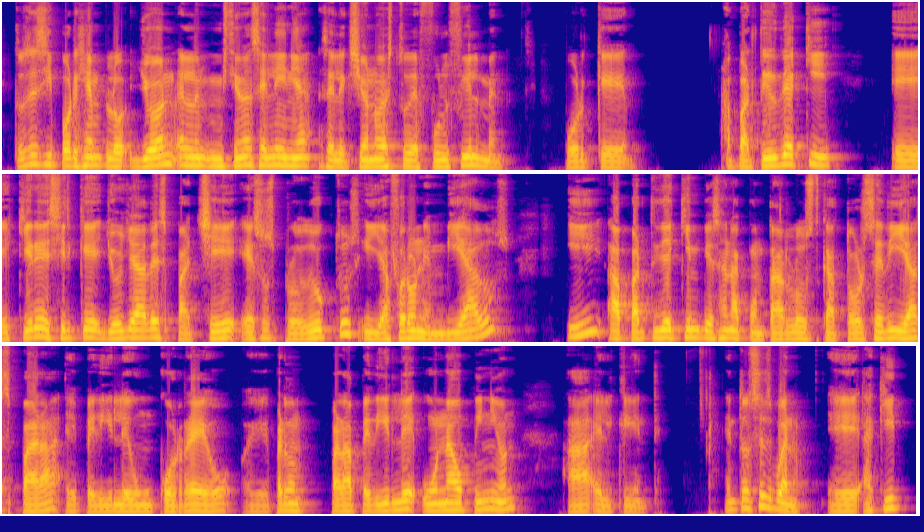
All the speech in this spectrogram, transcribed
Entonces, si por ejemplo yo en, mis tiendas en línea selecciono esto de fulfillment, porque a partir de aquí eh, quiere decir que yo ya despaché esos productos y ya fueron enviados. Y a partir de aquí empiezan a contar los 14 días para eh, pedirle un correo, eh, perdón, para pedirle una opinión al cliente. Entonces, bueno, aquí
